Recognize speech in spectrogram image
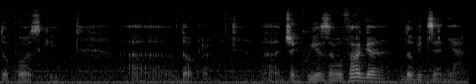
do Polski. Dobra. Dziękuję za uwagę. Do widzenia.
